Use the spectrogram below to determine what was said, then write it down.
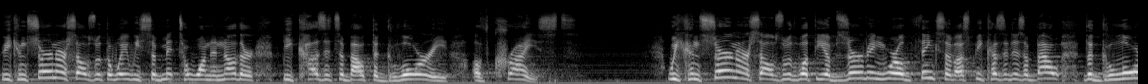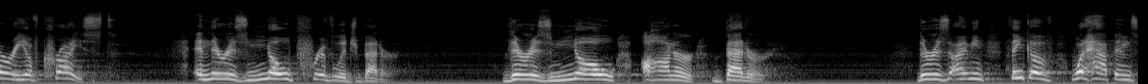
We concern ourselves with the way we submit to one another because it's about the glory of Christ. We concern ourselves with what the observing world thinks of us because it is about the glory of Christ. And there is no privilege better there is no honor better. There is, I mean, think of what happens,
